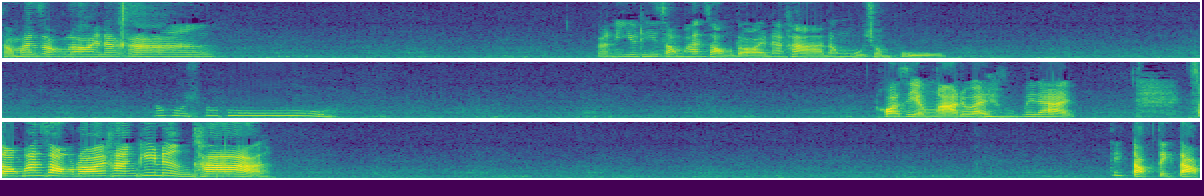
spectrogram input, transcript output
สองพันสองร้อยนะคะ ตอนนี้อยู่ที่สองพันสองร้อยนะคะ น้องหมูชมพู น้องหมูชมพู ขอเสียงมาด้วยไม่ได้สองพันสองร้อยครั้งที่หนึ่งค่ะ tick tock tick tock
